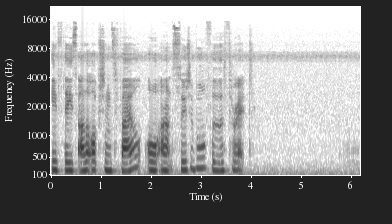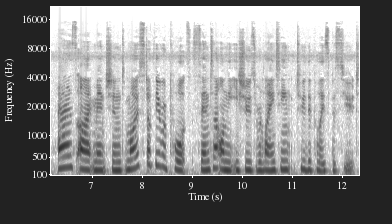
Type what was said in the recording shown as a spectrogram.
if these other options fail or aren't suitable for the threat. As I mentioned, most of the reports centre on the issues relating to the police pursuit.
